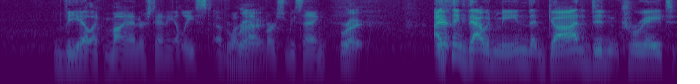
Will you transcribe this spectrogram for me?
via like my understanding at least of what that verse would be saying. Right. I think that would mean that God didn't create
